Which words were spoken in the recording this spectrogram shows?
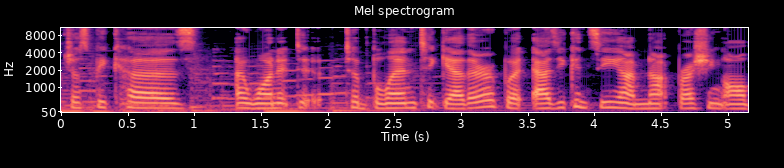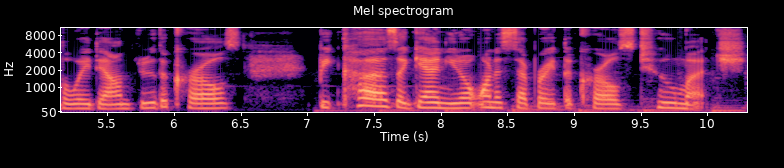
just because I want it to, to blend together. But as you can see I'm not brushing all the way down through the curls because again you don't want to separate the curls too much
